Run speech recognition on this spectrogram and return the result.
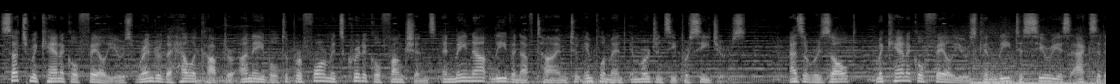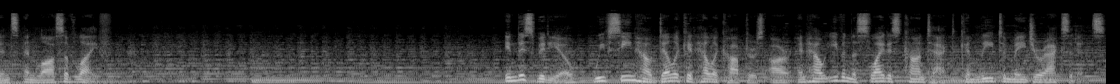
Such mechanical failures render the helicopter unable to perform its critical functions and may not leave enough time to implement emergency procedures. As a result, mechanical failures can lead to serious accidents and loss of life. In this video, we've seen how delicate helicopters are and how even the slightest contact can lead to major accidents.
